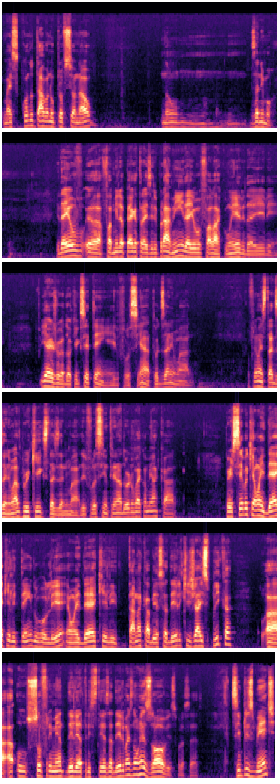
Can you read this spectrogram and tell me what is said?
mas quando tava no profissional, não, não- desanimou. E daí eu- a família pega, traz ele pra mim, daí eu vou falar com ele, daí ele E aí, jogador, o que, que você tem? Ele falou assim: ah, tô desanimado. Eu falei, mas você tá desanimado? Por que, que você tá desanimado? Ele falou assim: o treinador não vai com a minha cara. Perceba que é uma ideia que ele tem do rolê, é uma ideia que ele tá na cabeça dele, que já explica a- a- o sofrimento dele a tristeza dele, mas não resolve esse processo. Simplesmente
